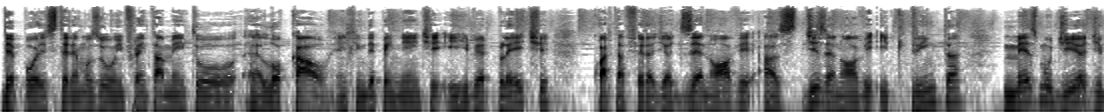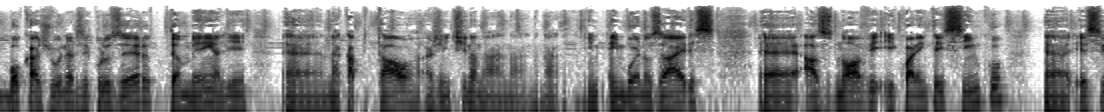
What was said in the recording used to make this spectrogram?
Depois teremos o enfrentamento é, local entre Independente e River Plate, quarta-feira, dia 19, às 19h30 mesmo dia de Boca Juniors e Cruzeiro, também ali é, na capital argentina, na, na, na em, Buenos Aires, é, às 9h45. É, esse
